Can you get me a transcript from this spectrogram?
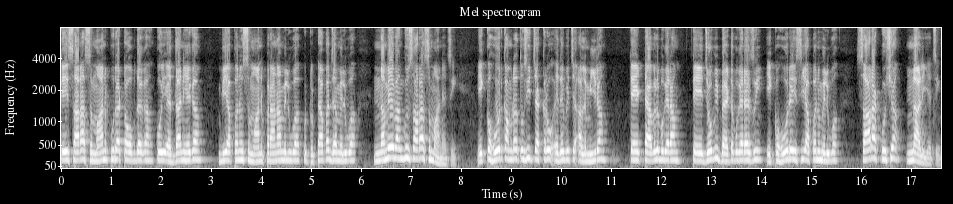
ਤੇ ਸਾਰਾ ਸਮਾਨ ਪੂਰਾ ਟੌਪ ਦਾ ਹੈਗਾ, ਕੋਈ ਐਦਾਂ ਨਹੀਂ ਹੈਗਾ ਵੀ ਆਪਾਂ ਨੂੰ ਸਮਾਨ ਪੁਰਾਣਾ ਮਿਲੂਗਾ, ਕੋਈ ਟੁੱਟਾ ਭੱਜਾ ਮਿਲੂਗਾ, ਨਵੇਂ ਵਾਂਗੂ ਸਾਰਾ ਸਮਾਨ ਹੈ ਜੀ। ਇੱਕ ਹੋਰ ਕਮਰਾ ਤੁਸੀਂ ਚੈੱਕ ਕਰੋ, ਇਹਦੇ ਵਿੱਚ ਅਲਮੀਰਾ ਤੇ ਟੇਬਲ ਵਗੈਰਾ ਤੇ ਜੋ ਵੀ ਬੈੱਡ ਵਗੈਰਾ ਜੀ, ਇੱਕ ਹੋਰ ਏਸੀ ਆਪਾਂ ਨੂੰ ਮਿਲੂਗਾ, ਸਾਰਾ ਕੁਝ ਨਾਲ ਹੀ ਹੈ ਜੀ।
